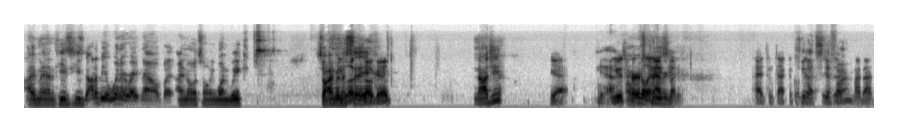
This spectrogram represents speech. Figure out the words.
I man, he's he's got to be a winner right now, but I know it's only one week. So I'm He going to looked say so good. Najee. Yeah, Yeah. he was Oh, was hurdling everybody. I had some technical See that difficulties stiff there. arm? My bad.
